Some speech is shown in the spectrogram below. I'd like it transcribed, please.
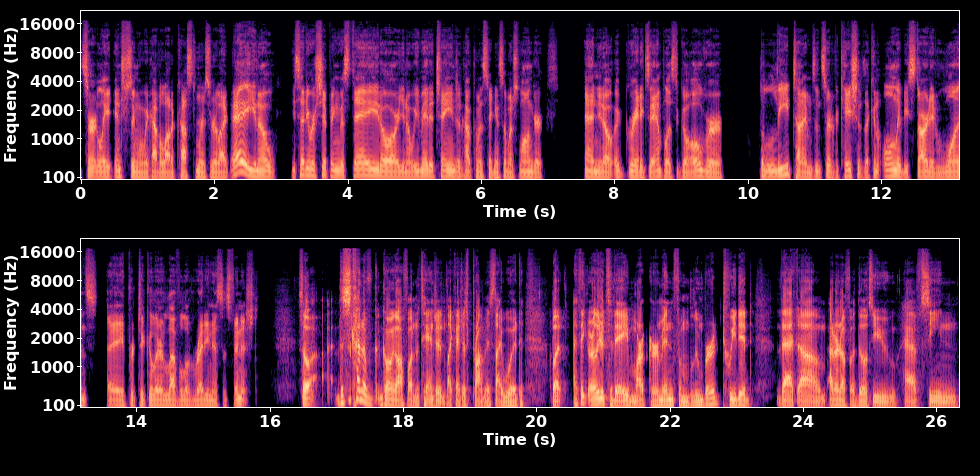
Certainly interesting when we have a lot of customers who are like, hey, you know, you said you were shipping this date, or, you know, we made a change and how come it's taking so much longer? And, you know, a great example is to go over the lead times and certifications that can only be started once a particular level of readiness is finished. So uh, this is kind of going off on a tangent, like I just promised I would. But I think earlier today, Mark Gurman from Bloomberg tweeted that um, I don't know if those of you have seen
